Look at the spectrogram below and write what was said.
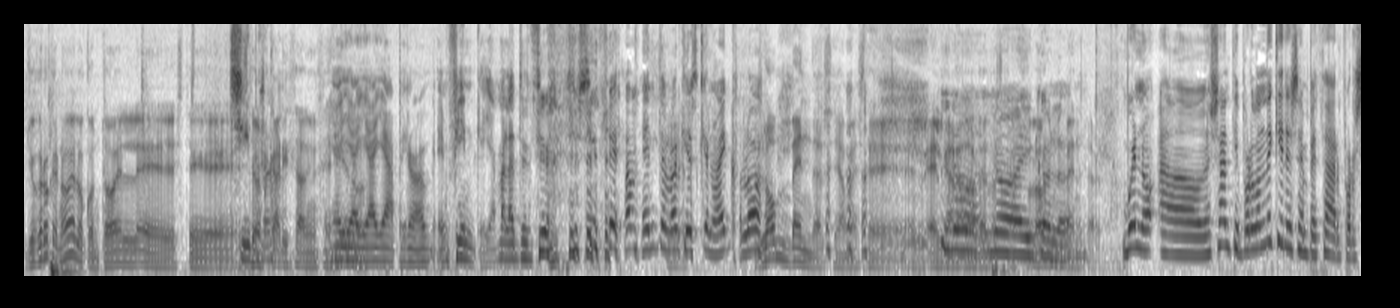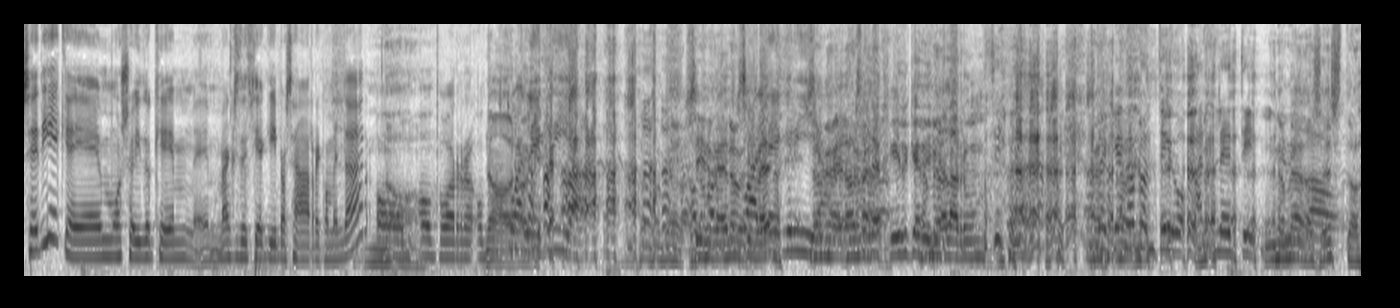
yo creo que no, eh, lo contó el, este, Sí, este oscarizado Ya, ingeniero. ya, ya, ya, pero en fin, que llama la atención, sinceramente, porque es que no hay color. Lon Bender se llama este, el, el ganador No, del no Oscar. hay Lon color. Bender. Bueno, ah, Santi, ¿por dónde quieres empezar? ¿Por serie que hemos oído que eh, Max decía que ibas a recomendar? ¿O, o por, o por No, tu no. alegría? Si me, das a elegir, que diría la rumba. Me quedo contigo, Atleti. No me de hagas esto.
